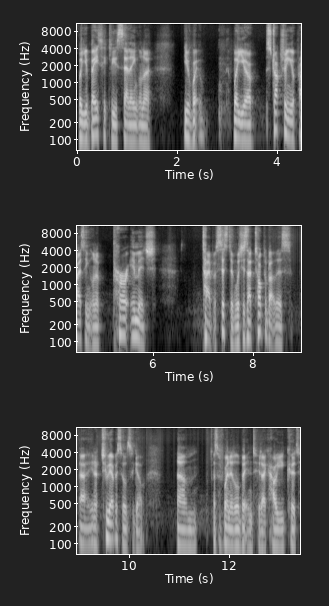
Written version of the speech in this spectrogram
where you're basically selling on a, you where you're structuring your pricing on a per image type of system, which is I talked about this, uh, you know, two episodes ago. Um, I sort of went a little bit into like how you could,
